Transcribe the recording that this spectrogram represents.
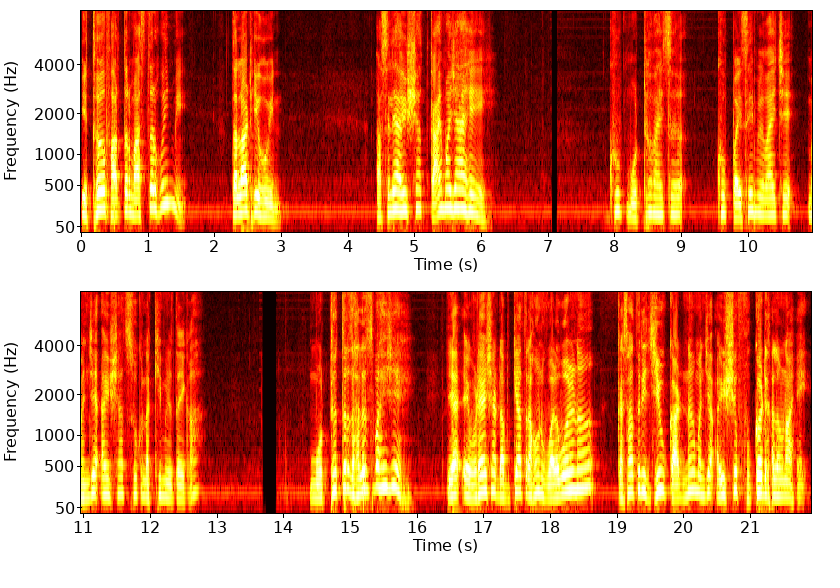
इथं फार तर मास्तर होईन मी. तलाठी होईन. असल्या आयुष्यात काय मजा आहे? खूप मोठं व्हायचं खूप पैसे मिळवायचे म्हणजे आयुष्यात सुख नक्की मिळतंय का? मोठं तर झालंच पाहिजे. या एवढ्याशा डबक्यात राहून वळवळणं कसा तरी जीव काढणं म्हणजे आयुष्य फुकट घालवणं आहे.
